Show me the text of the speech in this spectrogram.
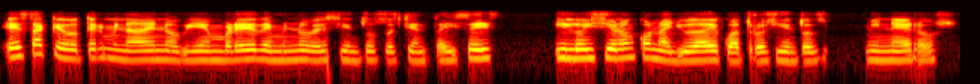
Esta quedó terminada en noviembre de 1986 y lo hicieron con ayuda de 400 mineros.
